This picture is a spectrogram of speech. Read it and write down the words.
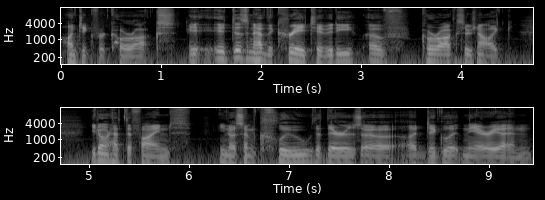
hunting for Koroks. It, it doesn't have the creativity of Koroks. There's not like you don't have to find you know some clue that there's a, a Diglett in the area and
